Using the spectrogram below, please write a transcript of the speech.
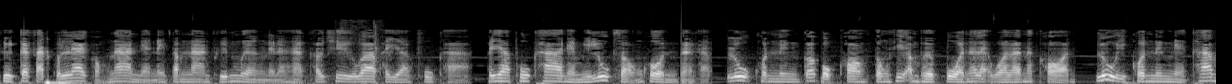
คือกษัตริย์คนแรกของน่านเนี่ยในตำนานพื้นเมืองเนี่ยนะฮะเขาชื่อว่าพญาภูคาพญาภูคาเนี่ยมีลูกสองคนนะครับลูกคนหนึ่งก็ปกครองตรงที่อำเภอปัวนั่นแหละวรนคร ลูกอีกคนหนึ่งเนี่ยข้าม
